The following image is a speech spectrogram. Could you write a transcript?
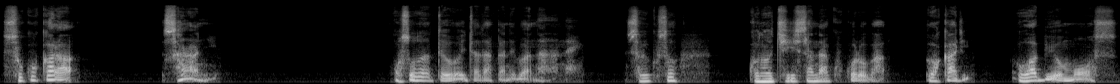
そこからさらにお育てをいただかねばならない。それこそこの小さな心が分かりお詫びを申す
